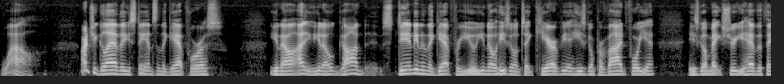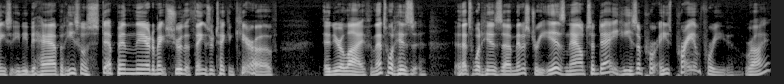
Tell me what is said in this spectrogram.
Wow. Aren't you glad that he stands in the gap for us? You know, I you know, God standing in the gap for you, you know he's going to take care of you. He's going to provide for you. He's going to make sure you have the things that you need to have, but he's going to step in there to make sure that things are taken care of in your life. And that's what his that's what his uh, ministry is now today. He's a pr- he's praying for you, right?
